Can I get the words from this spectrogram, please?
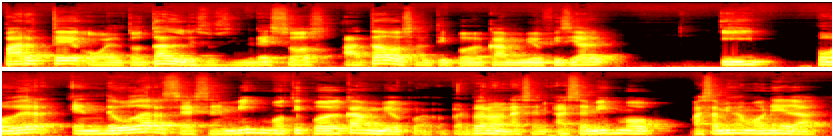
parte o el total de sus ingresos atados al tipo de cambio oficial y poder endeudarse a ese mismo tipo de cambio, perdón, a, ese, mismo, a esa misma moneda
